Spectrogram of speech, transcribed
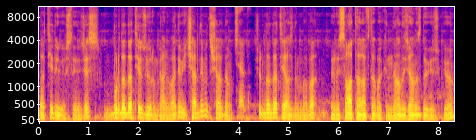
Dati'yi de göstereceğiz. Burada Dati yazıyorum galiba değil mi? İçeride mi dışarıda mı? İçeride. Şurada Dati yazdım baba. Böyle sağ tarafta bakın ne alacağınız da gözüküyor.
